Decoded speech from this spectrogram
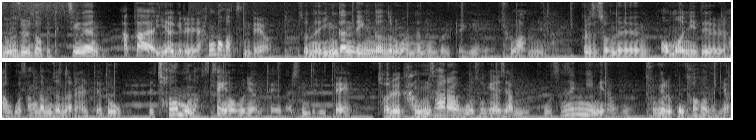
논술 수업의 특징은 아까 이야기를 한 것 같은데요. 저는 인간 대 인간으로 만나는 걸 되게 좋아합니다. 그래서 저는 어머니들하고 상담 전화를 할 때도 처음 온 학생의 어머니한테 말씀드릴 때 저를 강사라고 소개하지 않고 선생님이라고 소개를 꼭 하거든요.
